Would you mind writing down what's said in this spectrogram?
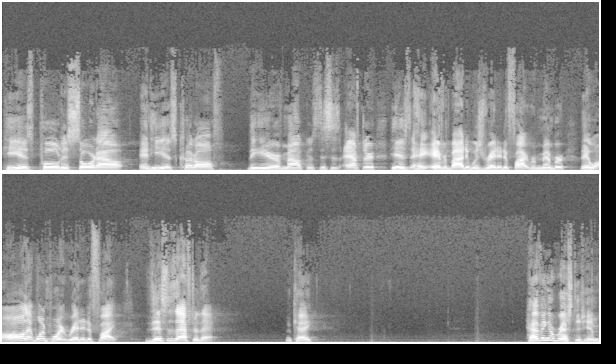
he has pulled his sword out and he has cut off the ear of Malchus. This is after his, hey, everybody was ready to fight. Remember, they were all at one point ready to fight. This is after that. Okay? Having arrested him,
